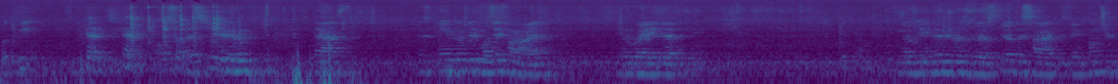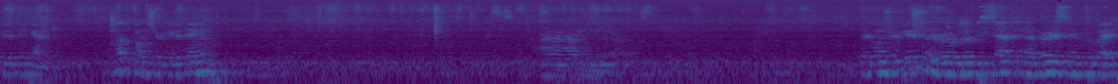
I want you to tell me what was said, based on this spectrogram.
what we, we, can, we can also assume that this game will be modified in a way that you know, the individuals will still decide between contributing and not contributing. Um, the contribution rule will be set in a very simple way.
